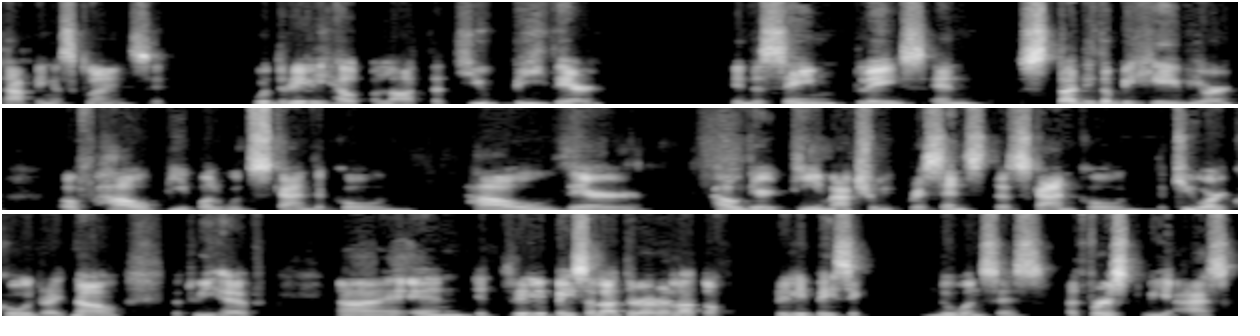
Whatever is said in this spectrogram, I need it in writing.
tapping as clients it would really help a lot that you be there in the same place and study the behavior of how people would scan the code how their how their team actually presents the scan code, the QR code right now that we have. Uh, and it really pays a lot. There are a lot of really basic nuances. At first, we ask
